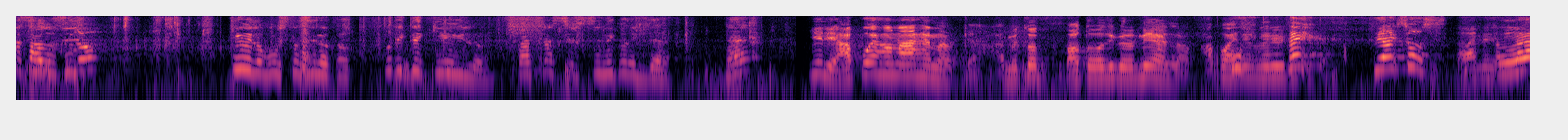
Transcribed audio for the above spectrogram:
তো চালু ছিল। কি হইল বুঝতেছি না তো। ওদিক দিয়ে কি হইল? করে দেয় হ্যাঁ? কি রে আপু এখন আহে না কে? আমি তো বাতবাজি করে নিয়ে আসলাম আপু আইতে হেই, তুই আইসোস আরে। আল্লাহ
